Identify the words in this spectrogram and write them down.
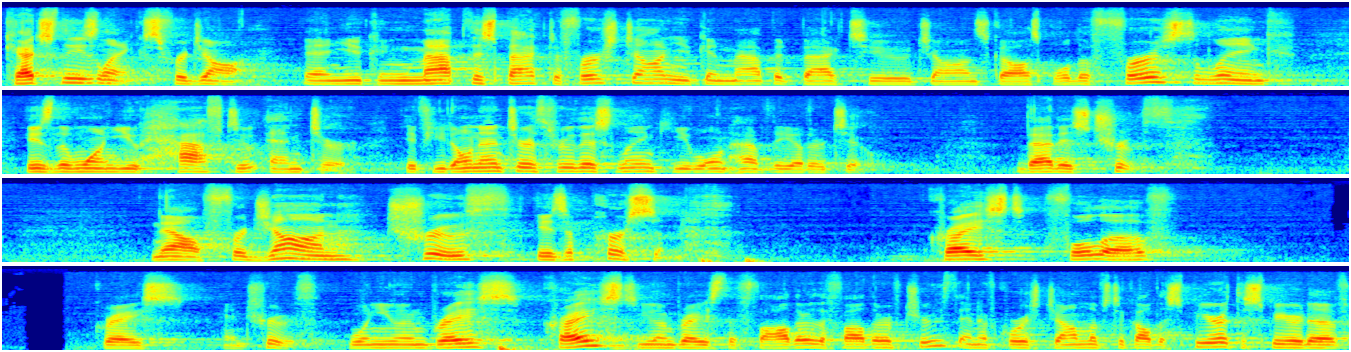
catch these links for John. And you can map this back to 1 John, you can map it back to John's gospel. The first link is the one you have to enter. If you don't enter through this link, you won't have the other two. That is truth. Now, for John, truth is a person. Christ, full of grace and truth. When you embrace Christ, you embrace the Father, the Father of truth, and of course, John loves to call the Spirit the Spirit of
